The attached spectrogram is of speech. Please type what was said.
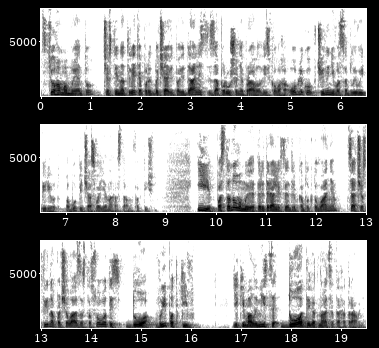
з цього моменту частина 3 передбачає відповідальність за порушення правил військового обліку, вчинені в особливий період або під час воєнного стану, фактично. І постановами територіальних центрів комплектування ця частина почала застосовуватись до випадків, які мали місце до 19 травня.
